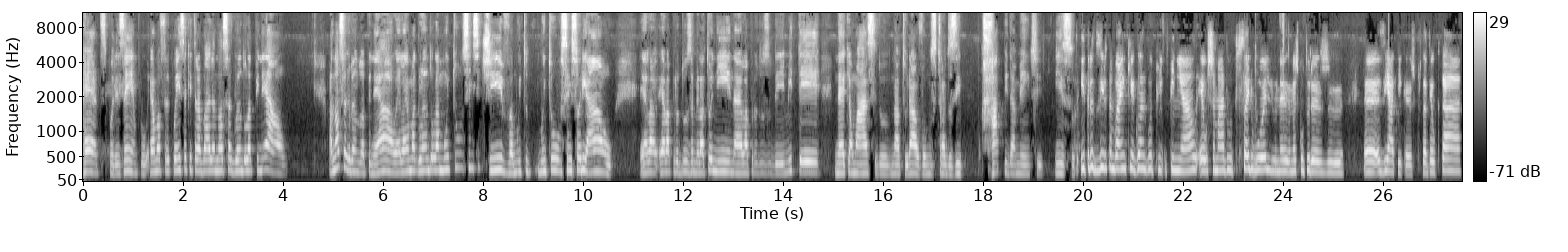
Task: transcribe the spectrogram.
Hz, por exemplo, é uma frequência que trabalha a nossa glândula pineal. A nossa glândula pineal, ela é uma glândula muito sensitiva, muito, muito sensorial. Ela, ela produz a melatonina, ela produz o DMT, né, que é um ácido natural, vamos traduzir rapidamente isso. E traduzir também que a glândula pineal é o chamado terceiro olho na, nas culturas uh, asiáticas, portanto é o que está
